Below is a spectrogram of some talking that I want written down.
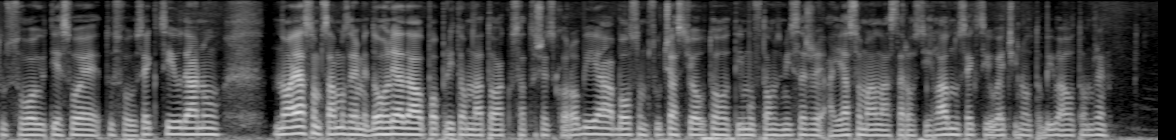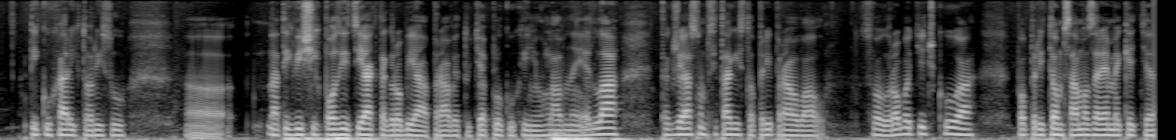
tú svoju, tie svoje, tú svoju sekciu danú. No a ja som samozrejme dohliadal popri tom na to, ako sa to všetko robí a bol som súčasťou toho týmu v tom zmysle, že aj ja som mal na starosti hlavnú sekciu, väčšinou to býva o tom, že tí kuchári, ktorí sú uh, na tých vyšších pozíciách, tak robia práve tú teplú kuchyňu, hlavné jedlá. Takže ja som si takisto pripravoval svoju robotičku a popri tom samozrejme, keď uh,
